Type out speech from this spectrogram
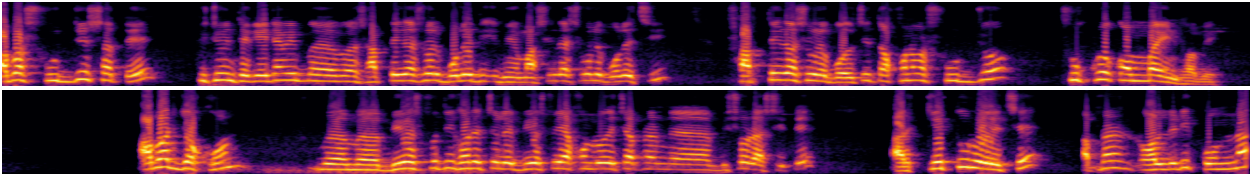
আবার সূর্যের সাথে, কিছুদিন থেকে, এটা আমি সাপ্তাহিক রাশি বলে বলে মাসিক রাশি বলে বলেছি সাপ্তাহিক রাশি বলে বলছি, তখন আবার সূর্য শুক্র কম্বাইন্ড হবে। আবার যখন বৃহস্পতি ঘরে চলে, বৃহস্পতি এখন রয়েছে আপনার বিশ্ব রাশিতে, আর কেতু রয়েছে আপনার অলরেডি কন্যা,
